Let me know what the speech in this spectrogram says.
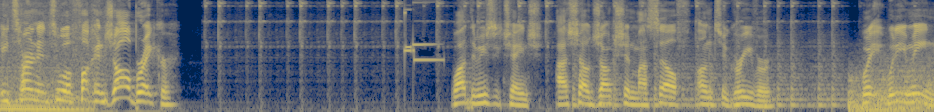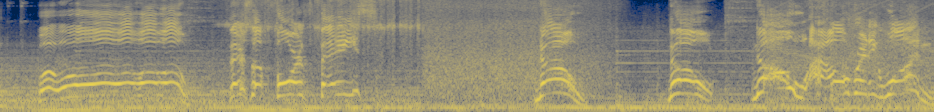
he turned into a fucking jawbreaker. Why'd the music change? I shall junction myself unto Griever. Wait, what do you mean? Whoa, whoa, whoa, whoa, whoa, whoa! There's a fourth phase? No! No! No! I already won!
